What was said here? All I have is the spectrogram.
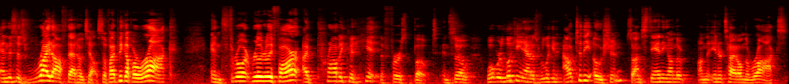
and this is right off that hotel. So if I pick up a rock and throw it really, really far, I probably could hit the first boat. And so what we're looking at is we're looking out to the ocean. So I'm standing on the on the intertidal on the rocks,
